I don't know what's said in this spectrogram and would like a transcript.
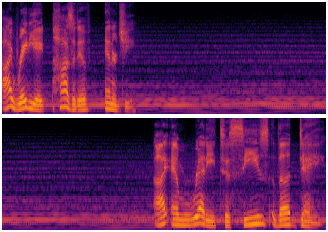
I radiate positive energy. I am ready to seize the day.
